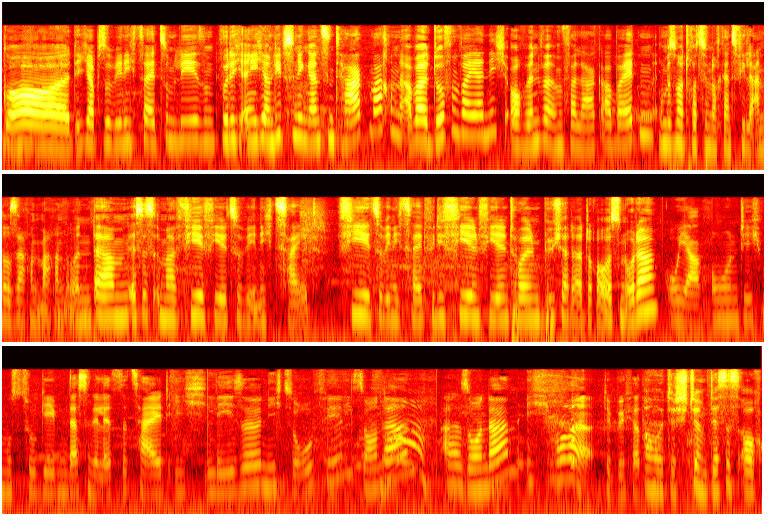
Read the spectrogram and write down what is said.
Gott, ich habe so wenig Zeit zum Lesen. Würde ich eigentlich am liebsten den ganzen Tag machen, aber dürfen wir ja nicht, auch wenn wir im Verlag arbeiten. Müssen wir trotzdem noch ganz viele andere Sachen machen. Und ähm, es ist immer viel, viel zu wenig Zeit. Viel zu wenig Zeit für die vielen, vielen tollen Bücher da draußen, oder? Oh ja, und ich muss zugeben, dass in der letzten Zeit ich lese nicht so viel, sondern, äh, sondern ich höre die Bücher. Oh, das stimmt. Das ist auch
